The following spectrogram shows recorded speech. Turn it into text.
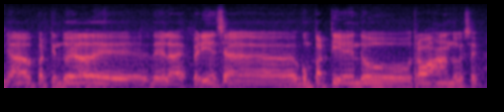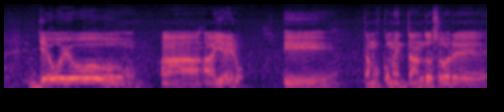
ya partiendo ya de, de la experiencia, compartiendo, trabajando, qué sé, llevo yo a, a y Estamos comentando sobre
